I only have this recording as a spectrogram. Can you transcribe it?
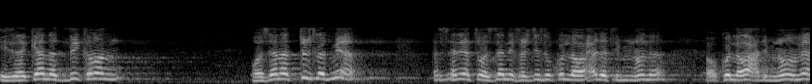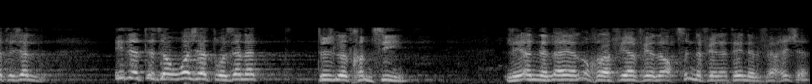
إذا كانت بكرا وزنت تجلد مئة. الزانية والزاني فاجلدوا كل واحدة من هنا أو كل واحد منهما مئة جلد. إذا تزوجت وزنت تجلد خمسين. لأن الآية الأخرى فيها فإذا أحصن فإن بالفاحشة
